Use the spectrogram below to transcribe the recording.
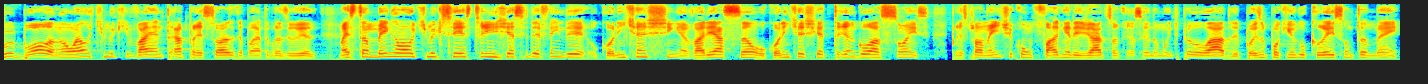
por bola, não é um time que vai entrar história do Campeonato Brasileiro. Mas também não é um time que se restringia a se defender. O Corinthians tinha variação, o Corinthians tinha triangulações, principalmente com o Fagner e Jadson crescendo muito pelo lado, depois um pouquinho do Clayson também.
